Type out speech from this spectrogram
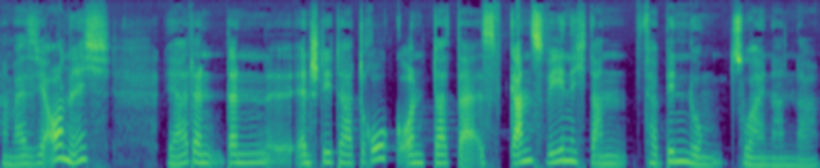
dann weiß ich auch nicht. Ja, dann, dann entsteht da Druck und da, da ist ganz wenig dann Verbindung zueinander.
